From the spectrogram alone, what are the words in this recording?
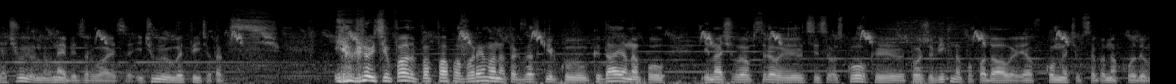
я чую, в небі зривається, і чую, летить отак. І я, коротше, папа, папа бере мене так за шкірку, кидає на пол і почали обстріли. Ці осколки, теж вікна попадали, я в кімнаті в себе знаходив.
